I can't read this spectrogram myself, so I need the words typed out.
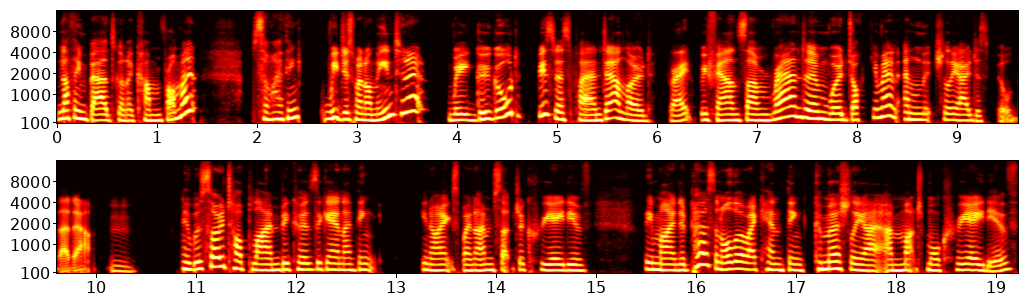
Nothing bad's going to come from it. So I think we just went on the internet. We Googled business plan download. Great. We found some random Word document and literally I just filled that out. Mm. It was so top line because, again, I think, you know, I explained I'm such a minded person, although I can think commercially, I, I'm much more creative.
